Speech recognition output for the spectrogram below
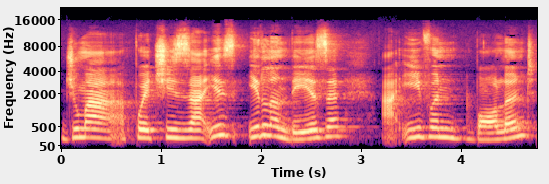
de uma poetisa irlandesa, a Ivan Bolland,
